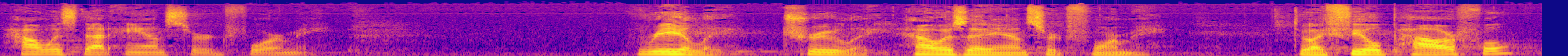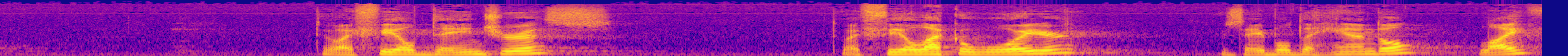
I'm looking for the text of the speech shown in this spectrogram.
how is that answered for me really truly how is that answered for me do i feel powerful do i feel dangerous do i feel like a warrior who's able to handle life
